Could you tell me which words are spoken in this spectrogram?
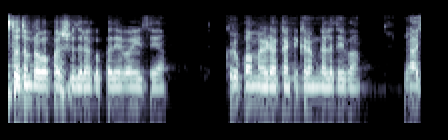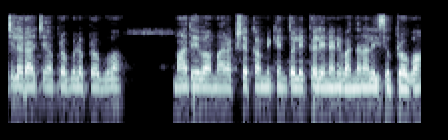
స్తోత్రం ప్రభా పరిశుద్ధ గొప్ప దేవ ఈసయ కృపమేడ కన్నికరం గల దేవ. రాజుల రాజ్య ప్రభుల ప్రభు మా దేవ మా రక్షక మీకు ఎంతో లెక్కలేనని వందనాలు ఇసు ప్రభా.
